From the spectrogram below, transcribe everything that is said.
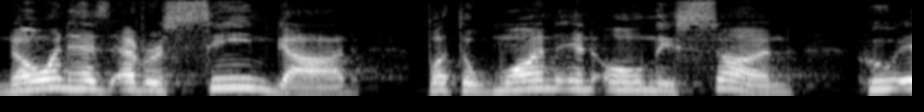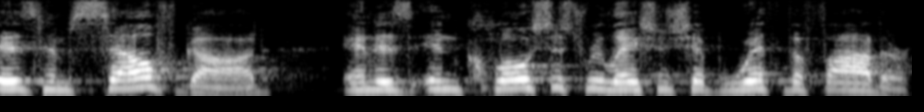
No one has ever seen God but the one and only Son, who is himself God and is in closest relationship with the Father,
